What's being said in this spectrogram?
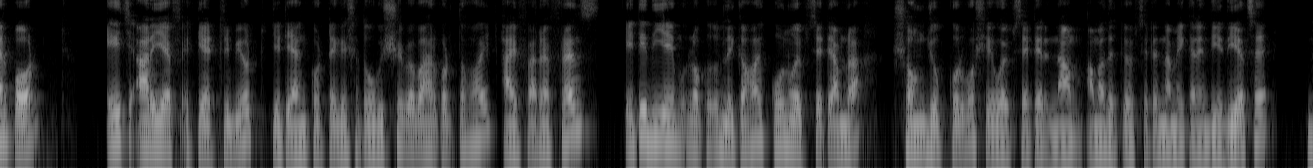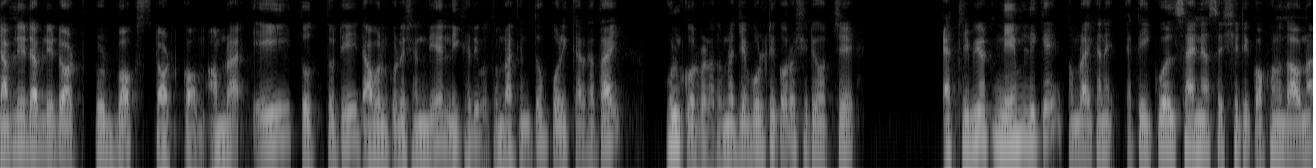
এরপর এইচ আর এফ একটি অ্যাট্রিবিউট যেটি অ্যাঙ্কর ট্যাগের সাথে অবশ্যই ব্যবহার করতে হয় হাইফার রেফারেন্স এটি দিয়ে লেখা হয় কোন ওয়েবসাইটে আমরা সংযোগ করব, সেই ওয়েবসাইটের নাম। আমাদেরকে ওয়েবসাইটের নাম এখানে দিয়ে দিয়েছে কম আমরা এই তথ্যটি ডাবল কোটেশন দিয়ে লিখে দেব। তোমরা কিন্তু পরীক্ষার খাতায় ভুল করবে না। তোমরা যে ভুলটি করো সেটি হচ্ছে অ্যাট্রিবিউট নেম লিখে তোমরা এখানে একটা ইকুয়াল সাইন আছে, সেটি কখনো দাও না।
